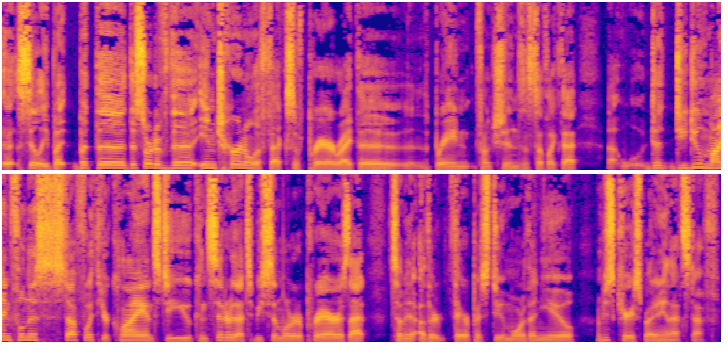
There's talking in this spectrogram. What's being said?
uh, silly, but but the the sort of the internal effects of prayer, right? The, mm-hmm. the brain functions and stuff like that. Uh, do, do you do mindfulness stuff with your clients? Do you consider that to be similar to prayer? Is that something that other therapists do more than you? I'm just curious about any of that stuff.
